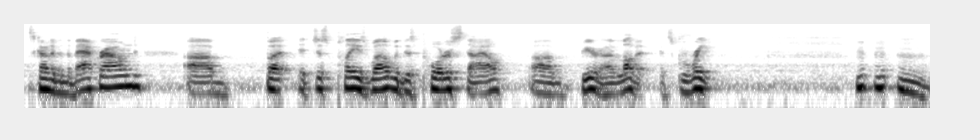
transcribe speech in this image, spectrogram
It's kind of in the background. Uh, but it just plays well with this porter style uh, beer. I love it. It's great Mm-mm-mm.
